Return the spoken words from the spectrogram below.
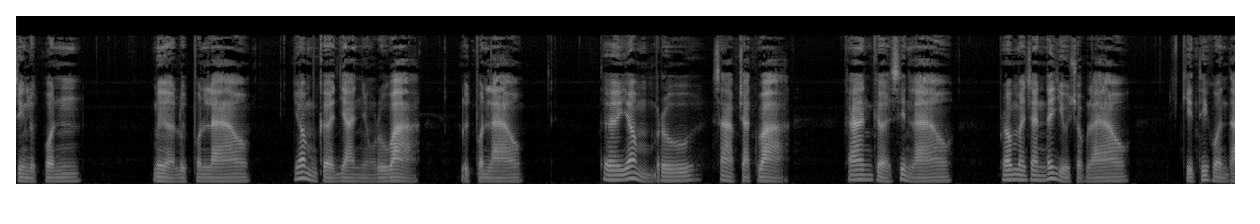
จึงหลุดพ้น เมื่อหลุดพ้นแล้ว ย่อมเกิดญาณอย่างรู้ว่า หลุดพ้นแล้ว เธอย่อมรู้ทราบจัดว่า การเกิดสิ้นแล้ว พรหมจรรย์ได้อยู่จบแล้ว กิจที่ควรท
